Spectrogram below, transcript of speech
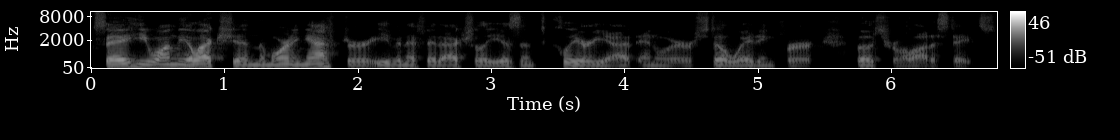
say he won the election the morning after, even if it actually isn't clear yet, and we're still waiting for votes from a lot of states.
